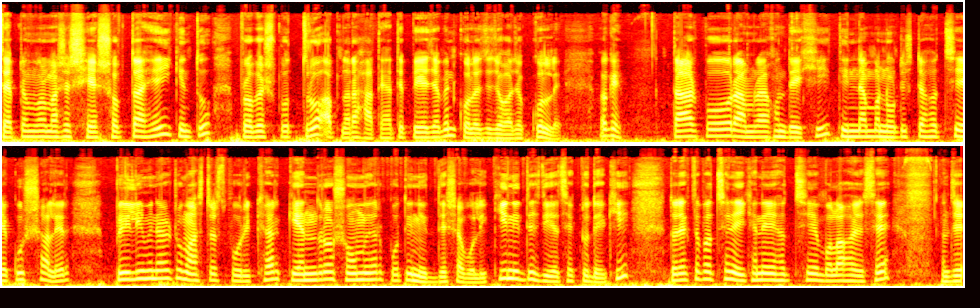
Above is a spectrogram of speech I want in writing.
সেপ্টেম্বর মাসের শেষ সপ্তাহেই কিন্তু প্রবেশপত্র আপনারা হাতে হাতে পেয়ে যাবেন কলেজে যোগাযোগ করলে। ওকে তারপর আমরা এখন দেখি, তিন নম্বর নোটিশটা হচ্ছে একুশ সালের প্রিলিমিনারি টু মাস্টার্স পরীক্ষার কেন্দ্র সমূহের প্রতি নির্দেশাবলী কি নির্দেশ দিয়েছে একটু দেখি? তো দেখতে পাচ্ছেন, এইখানে হচ্ছে বলা হয়েছে যে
